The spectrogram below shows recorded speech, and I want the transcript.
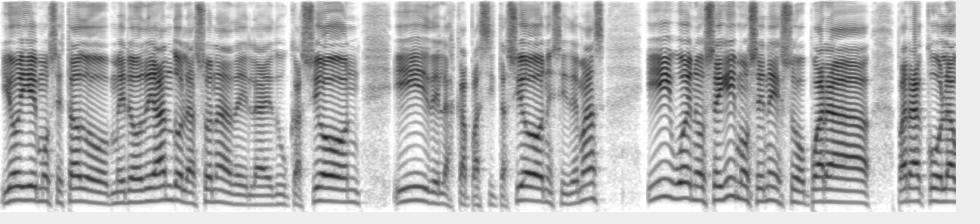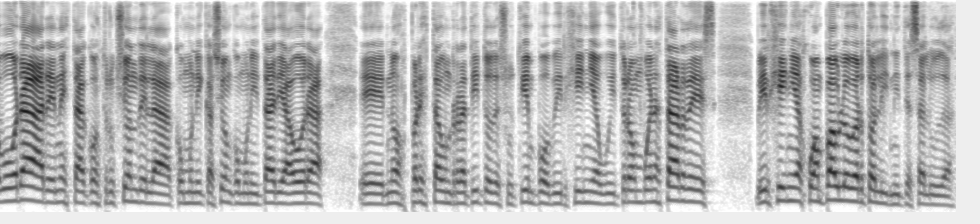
y hoy hemos estado merodeando la zona de la educación y de las capacitaciones y demás. Y bueno, seguimos en eso para, para colaborar en esta construcción de la comunicación comunitaria. Ahora eh, nos presta un ratito de su tiempo Virginia Huitrón. Buenas tardes, Virginia. Juan Pablo Bertolini te saluda.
